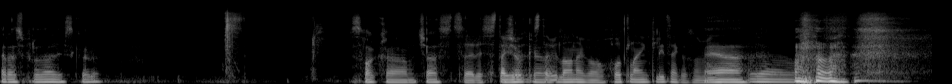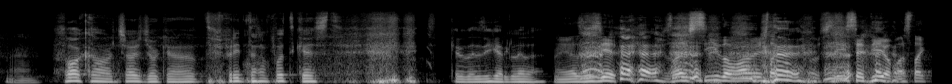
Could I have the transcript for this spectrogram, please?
razprodali skoraj. Svaka čast. Se res, sta, Joker, sta ja. videla onega hotline klica, ko sem imel? Ja. Ja, Vam čast, joker. Pridite na podcast. Ker da zigar gleda. Ja, zdaj, si, zdaj vsi doma, veš, vsi sedijo, pa sta tako.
